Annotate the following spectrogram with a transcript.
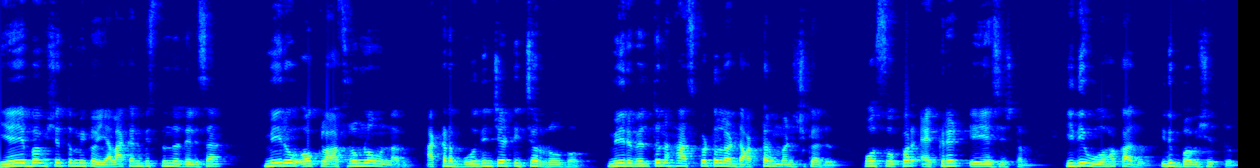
ఏఏ భవిష్యత్తు మీకు ఎలా కనిపిస్తుందో తెలుసా? మీరు ఓ క్లాస్ రూమ్లో ఉన్నారు. అక్కడ బోధించే టీచర్ రోబో. మీరు వెళ్తున్న హాస్పిటల్లో డాక్టర్ మనిషి కాదు. ఓ సూపర్ అక్యురేట్ ఏఏ సిస్టమ్ ఇది ఊహ కాదు. ఇది భవిష్యత్తు.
